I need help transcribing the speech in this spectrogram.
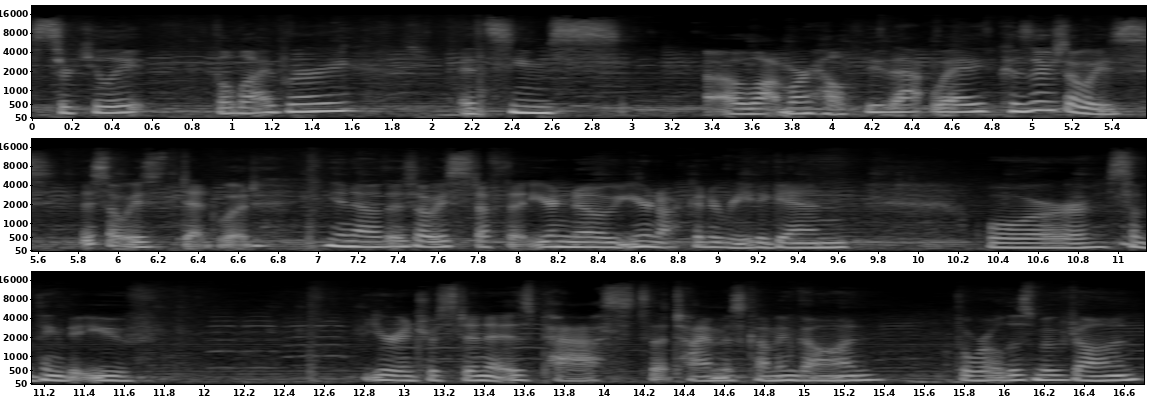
circulate the library. It seems a lot more healthy that way because there's always there's always deadwood. You know, there's always stuff that you know you're not going to read again, or something that you've your interest in it is past, that time has come and gone, the world has moved on.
